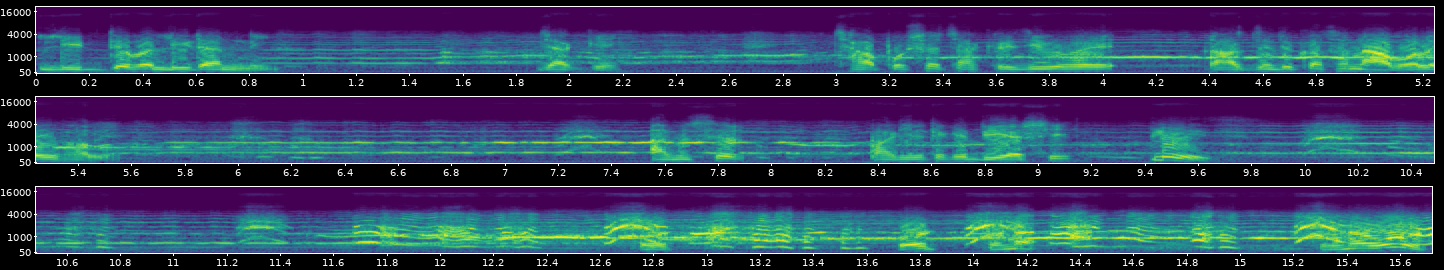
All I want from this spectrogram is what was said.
লিড দেওয়া লিডার নেই যাকে ছাপোষা চাকরিজীবী হয়ে রাজনৈতিক কথা না বলাই ভালো আমি স্যার পাগলিটাকে দিয়ে আসি প্লিজ ওঠ ওঠ সোনা সোনা ওঠ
